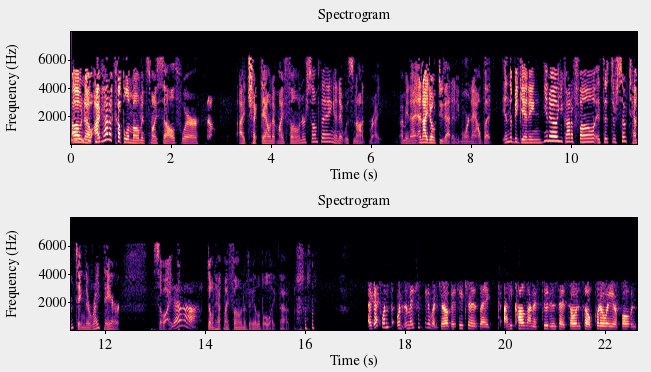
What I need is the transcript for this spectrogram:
Oh no, I've had a couple of moments myself where I checked down at my phone or something and it was not right. I mean, I, and I don't do that anymore now, but in the beginning, you know, you got a phone. It's they're so tempting. They're right there. So I Yeah. don't have my phone available like that. I guess when when it makes me think of a joke, a teacher is like uh, he calls on a student and says, "So and so, put away your phone,"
